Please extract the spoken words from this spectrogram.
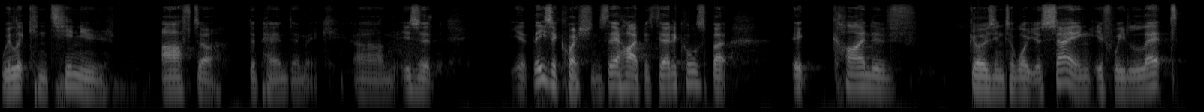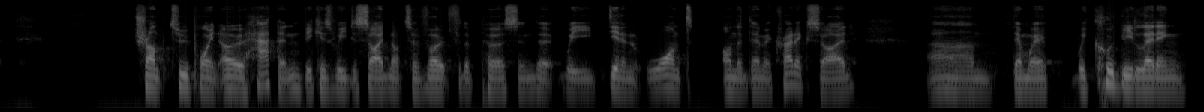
will it continue after the pandemic? Um, is it? You know, these are questions. They're hypotheticals, but it kind of goes into what you're saying. If we let Trump 2.0 happen because we decide not to vote for the person that we didn't want on the Democratic side, um, then we we could be letting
